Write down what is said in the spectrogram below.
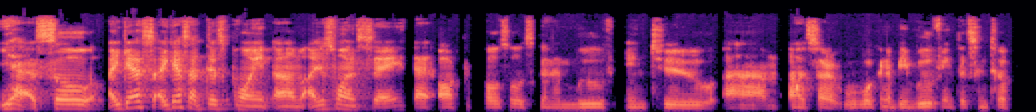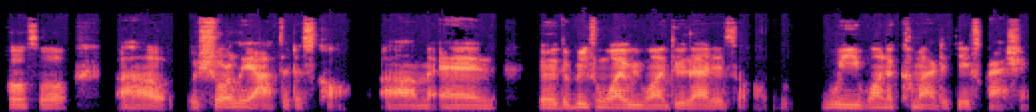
yeah, so I guess I guess at this point, um, I just want to say that our proposal is going to move into. Um, uh, sorry, we're going to be moving this into a proposal uh, shortly after this call. Um, and the the reason why we want to do that is we want to come out of the gates crashing,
